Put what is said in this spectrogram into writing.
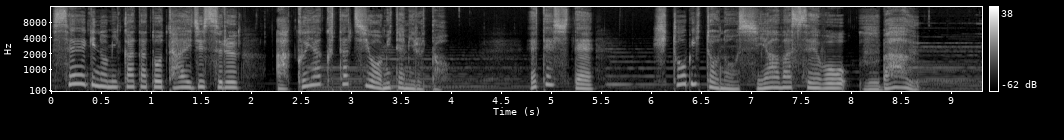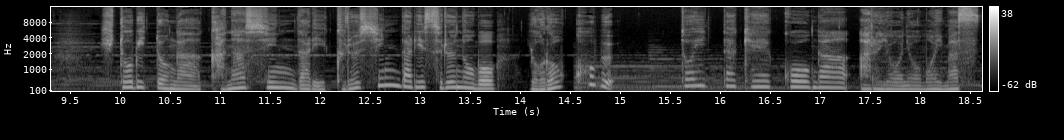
正義の味方と対峙する悪役たちを見てみると得てして人々の幸せを奪う。人々が悲しんだり苦しんだりするのを喜ぶといった傾向があるように思います。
